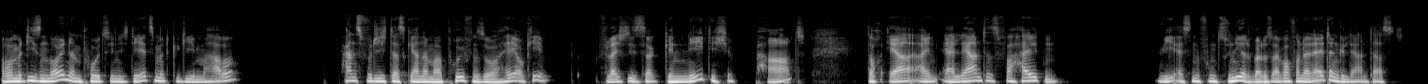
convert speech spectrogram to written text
Aber mit diesem neuen Impuls, den ich dir jetzt mitgegeben habe, kannst du dich das gerne mal prüfen. So, hey, okay, vielleicht dieser genetische Part doch eher ein erlerntes Verhalten wie Essen funktioniert, weil du es einfach von deinen Eltern gelernt hast.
